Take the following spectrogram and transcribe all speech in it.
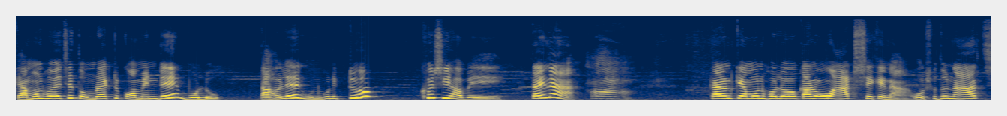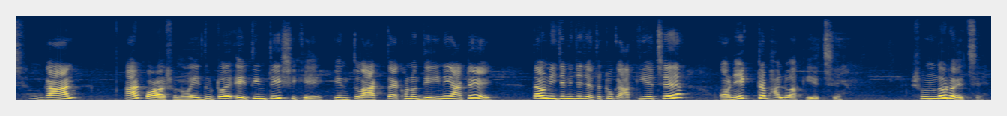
কেমন হয়েছে তোমরা একটু কমেন্টে বলো। তাহলে গুনগুন একটু খুশি হবে, তাই না? কারণ কেমন হলো, কারণ ও আর্ট শেখে না। ও শুধু নাচ, গান আর পড়াশুনো, এই দুটো, এই তিনটেই শিখে। কিন্তু আর্ট তো এখনও দেইনি আর্টে, তাও নিজে নিজে যতটুকু আঁকিয়েছে, অনেকটা ভালো আঁকিয়েছে। সুন্দর হয়েছে।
